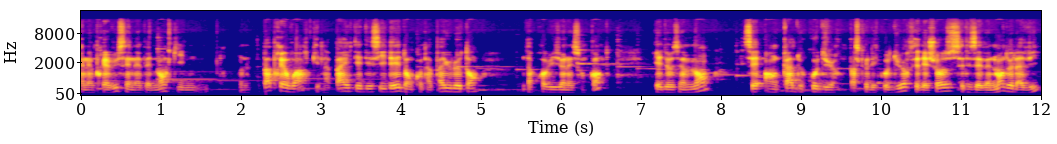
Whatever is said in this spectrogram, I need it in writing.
un imprévu, c'est un événement qu'on ne peut pas prévoir, qui n'a pas été décidé, donc on n'a pas eu le temps d'approvisionner son compte. Et deuxièmement, c'est en cas de coup dur, parce que les coups durs, c'est des choses, c'est des événements de la vie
